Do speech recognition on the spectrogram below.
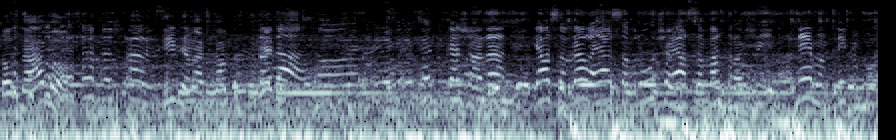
To znamo. Se. Divlja mačka, opasna, Pa da, ovaj, kako kaže ona, ja sam vrela, ja sam vruća, ja sam vatra živa. Nemam nikakvog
